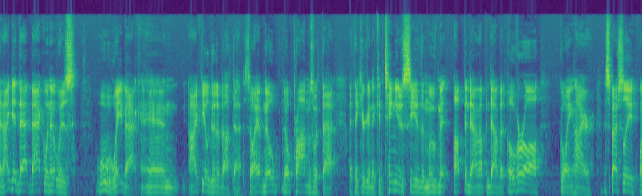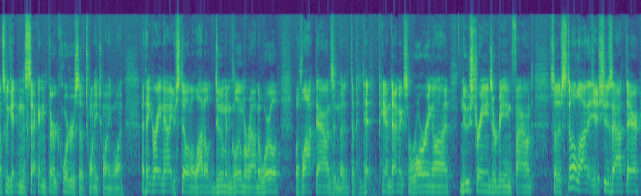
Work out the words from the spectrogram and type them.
And I did that back when it was ooh, way back. And I feel good about that. So I have no, no problems with that. I think you're going to continue to see the movement up and down, up and down. But overall, going higher, especially once we get in the second and third quarters of 2021. I think right now you're still in a lot of doom and gloom around the world with lockdowns and the, the pandemics roaring on, new strains are being found. So there's still a lot of issues out there.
